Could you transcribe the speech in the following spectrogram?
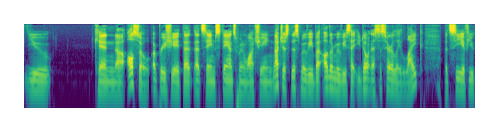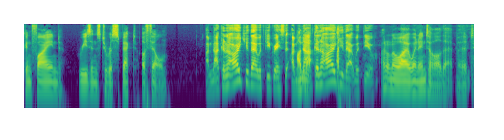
you can uh, also appreciate that that same stance when watching not just this movie but other movies that you don't necessarily like, but see if you can find reasons to respect a film. I'm not going to argue that with you, Grayson. I'm, I'm not, not- going to argue that with you. I don't know why I went into all that, but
